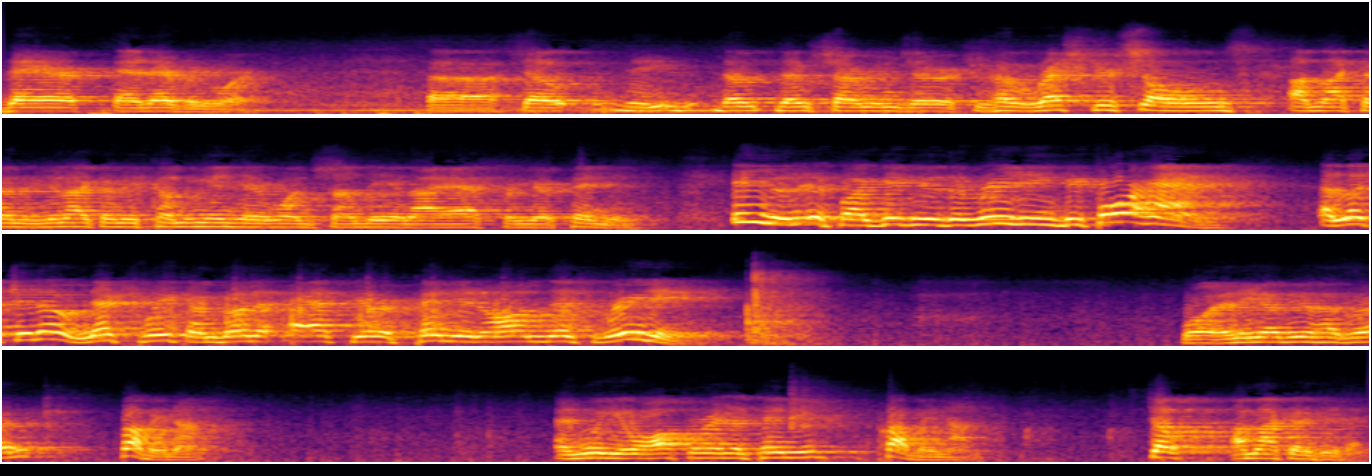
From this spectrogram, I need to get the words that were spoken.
there, and everywhere. Uh, so the, those, those, sermons are, rest your souls. I'm not going to, you're not going to be coming in here one Sunday and I ask for your opinion. Even if I give you the reading beforehand and let you know next week I'm going to ask your opinion on this reading. Will any of you have read it? Probably not. And will you offer an opinion? Probably not. So I'm not going to do that.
